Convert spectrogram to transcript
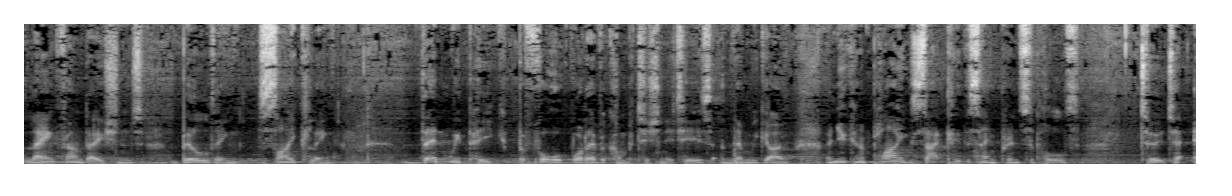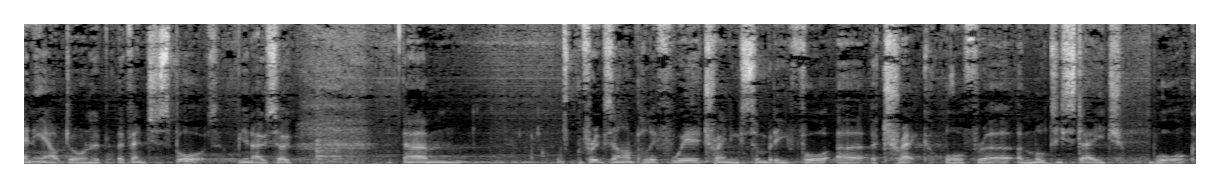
laying foundations, building, cycling then we peak before whatever competition it is, and then we go. And you can apply exactly the same principles to, to any outdoor and adventure sport. You know, so. Um, for example, if we're training somebody for a, a trek or for a, a multi-stage walk,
